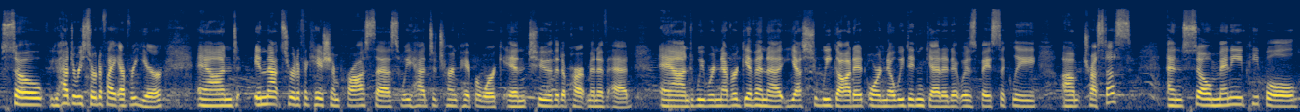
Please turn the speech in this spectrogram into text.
So you had to recertify every year, and in that certification process, we had to turn paperwork into the Department of Ed, and we were never given a yes, we got it, or no, we didn't get it. It was basically um, trust us. And so many people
